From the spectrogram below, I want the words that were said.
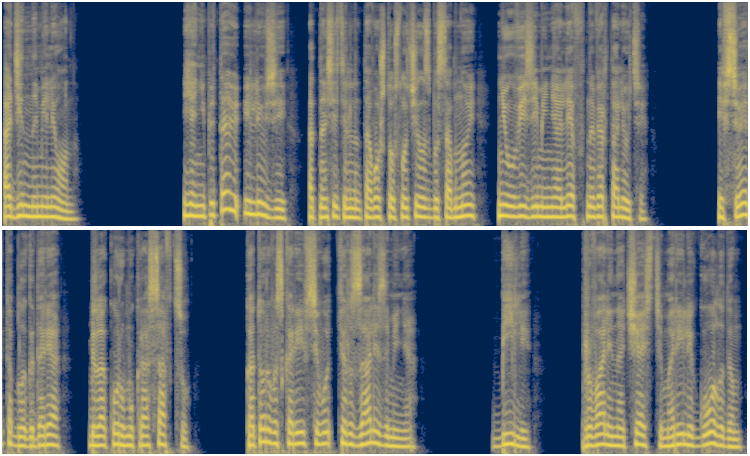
один на миллион. Я не питаю иллюзий относительно того, что случилось бы со мной, не увези меня лев на вертолете. И все это благодаря белокурому красавцу, которого, скорее всего, терзали за меня. Били, рвали на части, морили голодом.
